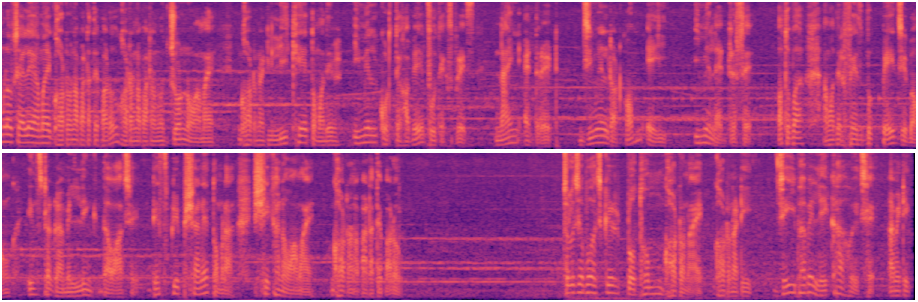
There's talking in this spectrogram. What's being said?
তোমরাও চাইলে আমায় ঘটনা পাঠাতে পারো, ঘটনা পাঠানোর জন্য আমায় ঘটনাটি লিখে তোমাদের ইমেল করতে হবে ভূত express nine at the rate gmail dot com এই ইমেল অ্যাড্রেসে। অথবা আমাদের ফেসবুক পেজ এবং ইনস্টাগ্রামের লিংক দেওয়া আছে, ডেসক্রিপশানে তোমরা সেখানেও আমায় ঘটনা পাঠাতে পারো। চলে যাব আজকের প্রথম ঘটনায়। ঘটনাটি যেইভাবে লেখা হয়েছে, আমি ঠিক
